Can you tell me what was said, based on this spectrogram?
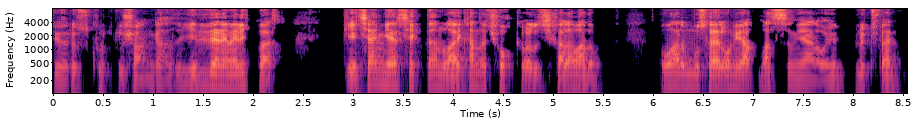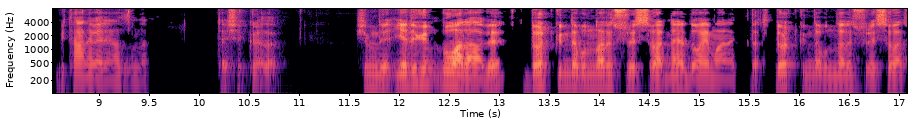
diyoruz. Kurtuluş Angazı. 7 denemelik var. Geçen gerçekten Lycan'da çok gördü çıkaramadım. Umarım bu sefer onu yapmazsın yani oyun. Lütfen bir tane ver en azından. Teşekkür ederim. Şimdi 7 gün bu var abi. 4 günde bunların süresi var. Nerede o emanetler? 4 günde bunların süresi var.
